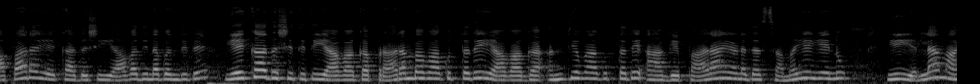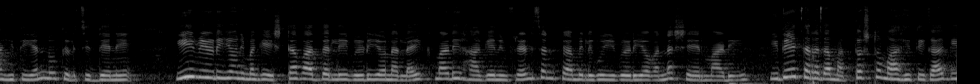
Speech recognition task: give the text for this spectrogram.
ಅಪಾರ ಏಕಾದಶಿ ಯಾವ ದಿನ ಬಂದಿದೆ? ಏಕಾದಶಿ ತಿಥಿ ಯಾವಾಗ ಪ್ರಾರಂಭವಾಗುತ್ತದೆ, ಯಾವಾಗ ಅಂತ್ಯವಾಗುತ್ತದೆ, ಹಾಗೆ ಪಾರಾಯಣದ ಸಮಯ ಏನು? ಈ ಎಲ್ಲ ಮಾಹಿತಿಯನ್ನು ತಿಳಿಸಿದ್ದೇನೆ. ಈ ವಿಡಿಯೋ ನಿಮಗೆ ಇಷ್ಟವಾದಲ್ಲಿ ವಿಡಿಯೋನ ಲೈಕ್ ಮಾಡಿ ಹಾಗೆ ನಿಮ್ಮ ಫ್ರೆಂಡ್ಸ್ ಆ್ಯಂಡ್ ಫ್ಯಾಮಿಲಿಗೂ ಈ ವಿಡಿಯೋವನ್ನು ಶೇರ್ ಮಾಡಿ. ಇದೇ ಥರದ ಮತ್ತಷ್ಟು ಮಾಹಿತಿಗಾಗಿ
